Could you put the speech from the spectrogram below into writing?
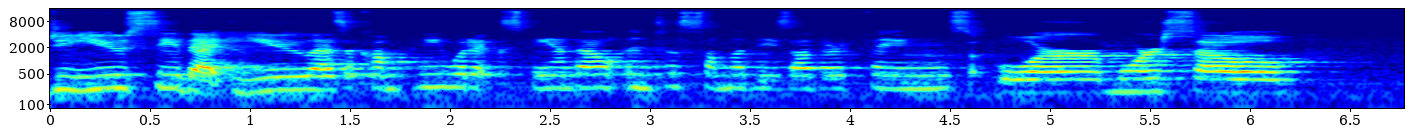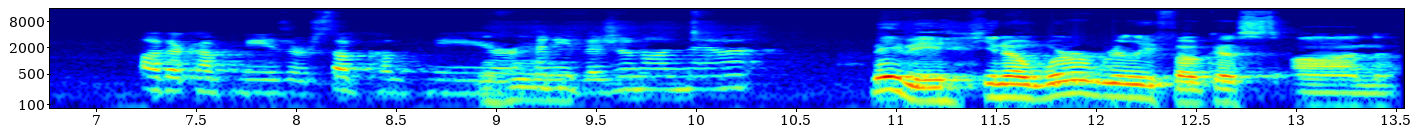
do you see that you as a company would expand out into some of these other things or more so other companies or sub company or Mhm. any vision on that? Maybe. You know, we're really focused on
